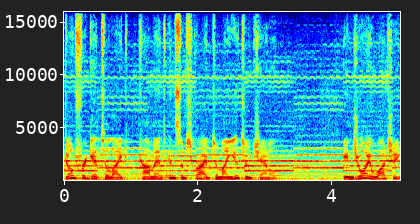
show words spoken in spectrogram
Don't forget to like, comment and subscribe to my YouTube channel. Enjoy watching.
